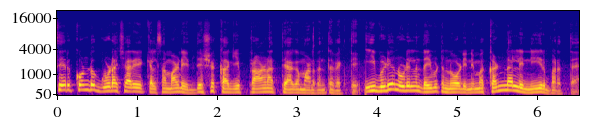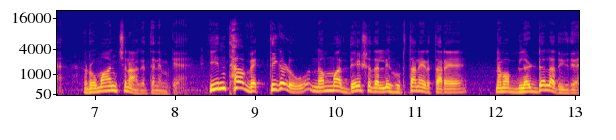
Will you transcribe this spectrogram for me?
ಸೇರಿಕೊಂಡು ಗೂಢಚಾರಿಯ ಕೆಲಸ ಮಾಡಿ ದೇಶಕ್ಕಾಗಿ ಪ್ರಾಣ ತ್ಯಾಗ ಮಾಡಿದಂಥ ವ್ಯಕ್ತಿ. ಈ ವಿಡಿಯೋ ನೋಡಿಲ್ಲ, ದಯವಿಟ್ಟು ನೋಡಿ, ನಿಮ್ಮ ಕಣ್ಣಲ್ಲಿ ನೀರು ಬರುತ್ತೆ, ರೋಮಾಂಚನ ಆಗುತ್ತೆ ನಿಮಗೆ. ಇಂಥ ವ್ಯಕ್ತಿಗಳು ನಮ್ಮ ದೇಶದಲ್ಲಿ ಹುಟ್ಟತಾನೆ ಇರ್ತಾರೆ. ನಮ್ಮ ಬ್ಲಡ್ಡಲ್ಲಿ ಅದು ಇದೆ.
